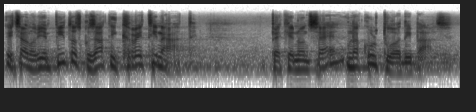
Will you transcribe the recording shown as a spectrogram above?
e ci hanno riempito, scusate, cretinate, perché non c'è una cultura di base.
